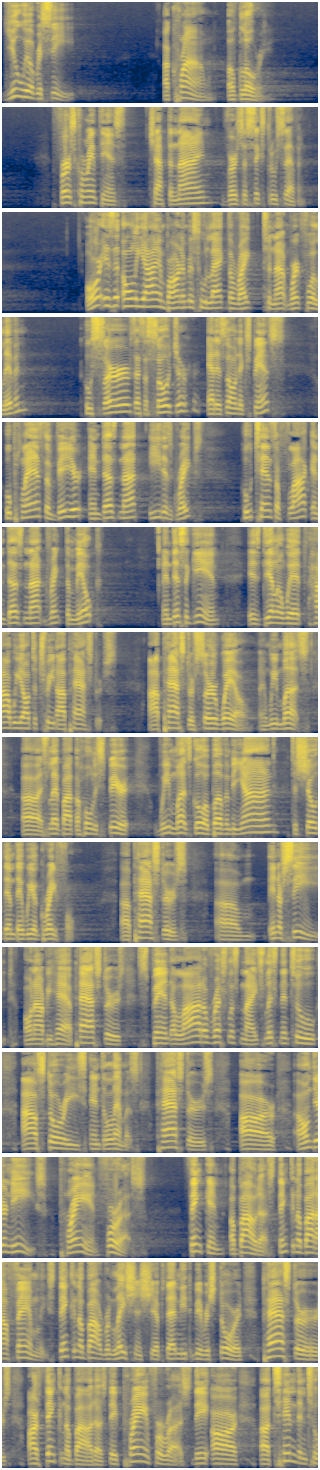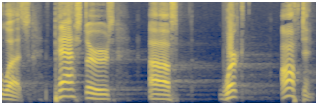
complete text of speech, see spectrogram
you will receive a crown of glory. 1 Corinthians chapter 9, verses 6 through 7. Or is it only I and Barnabas who lack the right to not work for a living? Who serves as a soldier at his own expense? Who plants a vineyard and does not eat his grapes? Who tends a flock and does not drink the milk? And this again is dealing with how we ought to treat our pastors. Our pastors serve well, and we must, uh, it's led by the Holy Spirit, we must go above and beyond to show them that we are grateful. Uh, pastors um, intercede on our behalf. Pastors spend a lot of restless nights listening to our stories and dilemmas. Pastors are on their knees praying for us thinking about us, thinking about our families, thinking about relationships that need to be restored. Pastors are thinking about us. They're praying for us. They are attending to us. Pastors uh, work often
